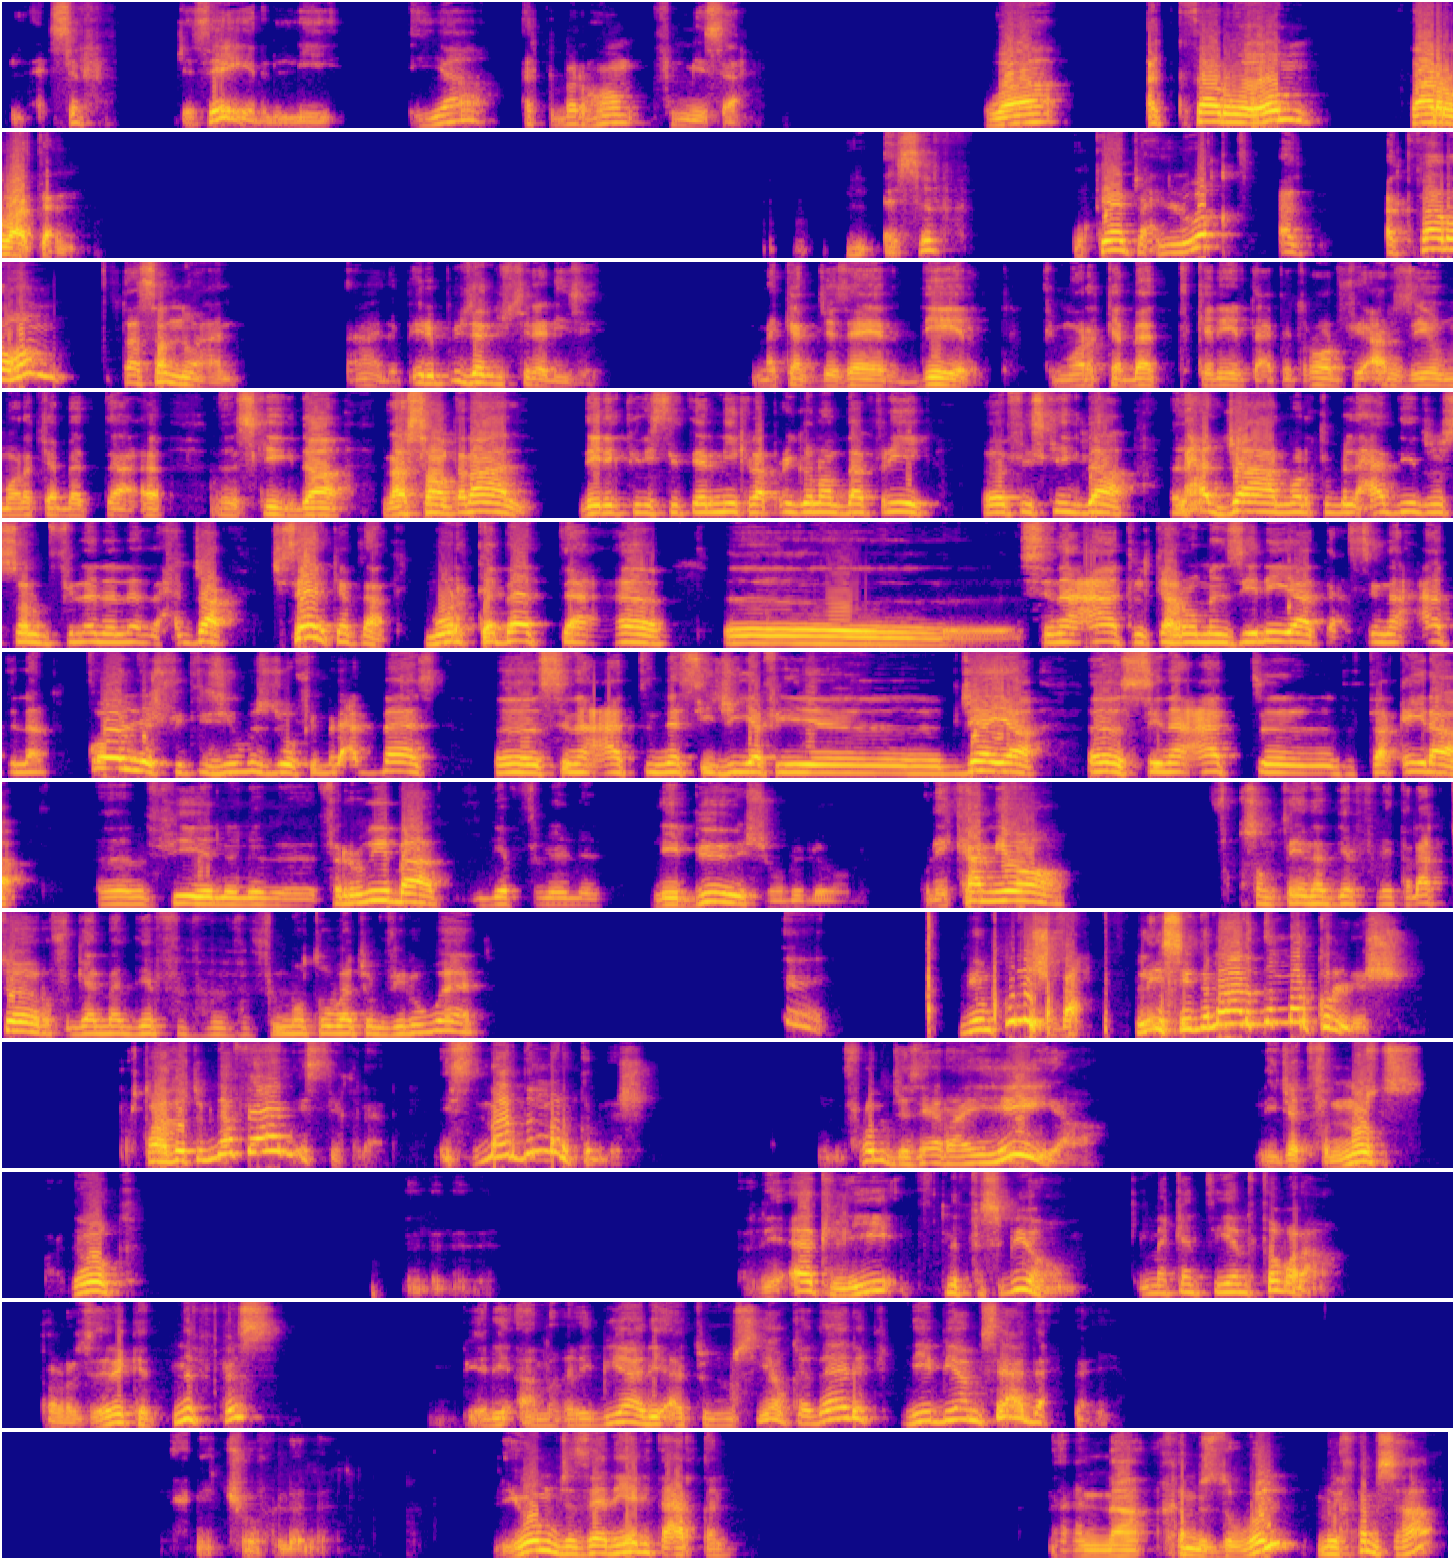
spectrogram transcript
للأسف الجزائر اللي هي أكبرهم في المساحة وأكثرهم ثروة. للأسف وكانت واحد الوقت أكثرهم تصنعا. pays le plus industrialisé ما كانت الجزائر دير مركبات كليل تاع بترول في أرزيو والمركبات تاع سكيكدا. la centrale d'électricité thermique la plus grande d'Afrique في سكيكدا. الحجار مركب الحديد والصلب في الحجار. الجزائر كانت مركبات تاع الصناعات الكهرومنزلية تاع الصناعات كلش في تيزي وزو في بلعباس الصناعات النسيجية في بجاية. الصناعات الثقيله في في الرويبة les bus و les camions. في قسنطينة دير في les tracteurs وفي قالمة دير في, الموطوات والفيلوات اليوم كلش بحث الاستثمار دمر كلش. هذا تبدا في عام الاستقلال. الاستثمار دمر كلش. المفروض الجزائر راهي هي اللي جات في النص. هذوك الرئات اللي تتنفس بهم كما كانت أيام الثوره الثوره الجزائريه كانت برئة مغربية رئة تونسية وكذلك ليبيا مساعدة حتى هي. يعني تشوف اليوم الجزائر هي اللي تعرقل. عندنا خمس دول من الخمسة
